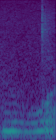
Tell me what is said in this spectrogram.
two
